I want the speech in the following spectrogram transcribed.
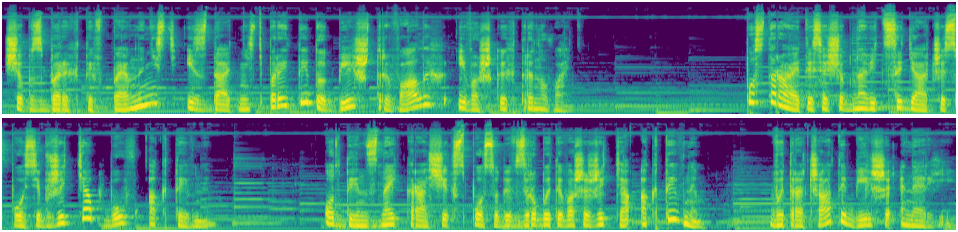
щоб зберегти впевненість і здатність перейти до більш тривалих і важких тренувань. Постарайтеся, щоб навіть сидячий спосіб життя був активним. Один з найкращих способів зробити ваше життя активним витрачати більше енергії.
